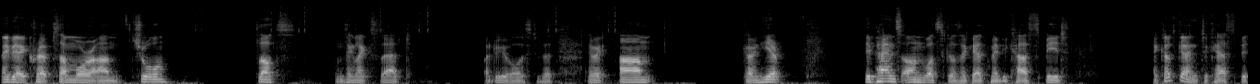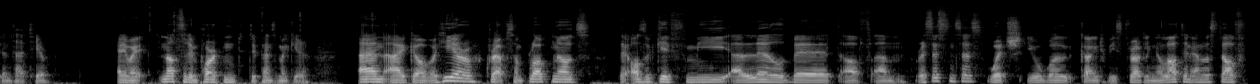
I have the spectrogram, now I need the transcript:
Maybe I grab some more um, jewel slots, something like that. Why do you always do that? Anyway, um, going here. Depends on what skills I get, maybe cast speed. I could go into cast speed and that here. Anyway, not that important, depends on my gear. And I go over here, grab some block nodes. They also give me a little bit of um, resistances, which you will going to be struggling a lot in Endless Delve.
